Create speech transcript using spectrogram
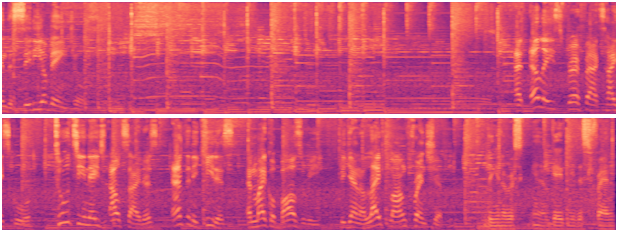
in the City of Angels. At LA's Fairfax High School, two teenage outsiders, Anthony Kiedis and Michael Balzary, began a lifelong friendship. The universe, you know, gave me this friend,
